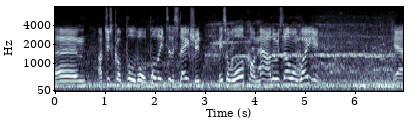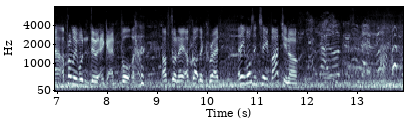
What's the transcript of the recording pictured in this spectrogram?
Um, I've just got pulled, well, pulled into the station. It's a walk on now. There was no one waiting. Yeah, I probably wouldn't do it again, but I've done it. I've got the cred, and it wasn't too bad, you know.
